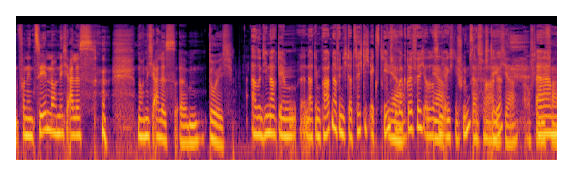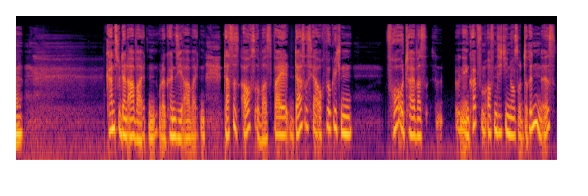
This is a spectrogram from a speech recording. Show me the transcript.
ja von den zehn noch nicht alles, noch nicht alles ähm, durch. Also die nach dem nach dem Partner finde ich tatsächlich extrem Ja. übergriffig. Also das Ja. finde ich eigentlich die schlimmste Das Frage. verstehe ich ja, auf jeden Ähm, Fall. Kannst du denn arbeiten oder können sie arbeiten? Das ist auch sowas, weil das ist ja auch wirklich ein Vorurteil, was in den Köpfen offensichtlich noch so drin ist,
